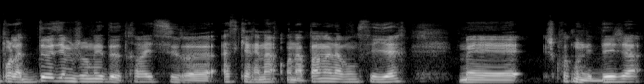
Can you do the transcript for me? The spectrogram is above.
Pour la deuxième journée de travail sur euh, Ascarena. On a pas mal avancé hier, mais je crois qu'on est déjà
